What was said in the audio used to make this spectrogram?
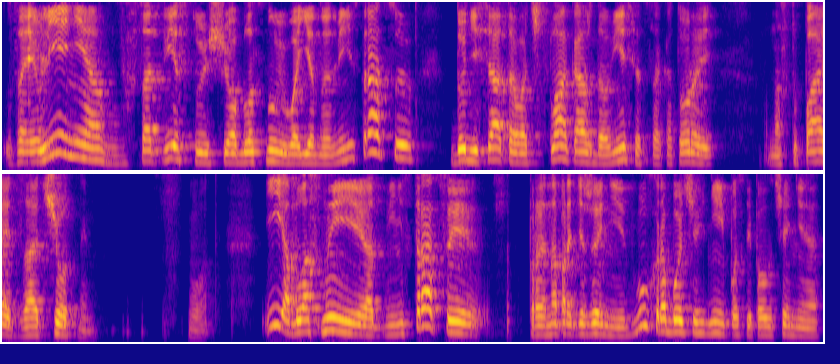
заявление в соответствующую областную военную администрацию до 10 числа каждого месяца, который наступает за отчетным. Вот. И областные администрации на протяжении двух рабочих дней после получения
